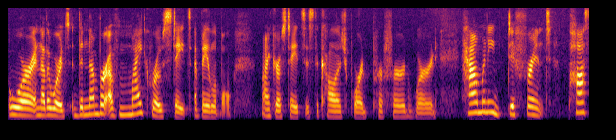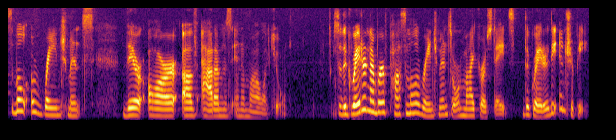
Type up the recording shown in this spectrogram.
or in other words, the number of microstates available. Microstates is the College Board preferred word. How many different possible arrangements there are of atoms in a molecule. So the greater number of possible arrangements or microstates, the greater the entropy.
